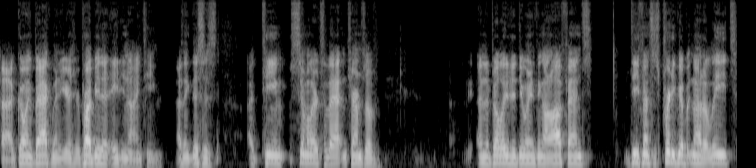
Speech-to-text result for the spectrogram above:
uh, going back many years, it would probably be that 89 team. I think this is a team similar to that in terms of an ability to do anything on offense. Defense is pretty good, but not elite.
